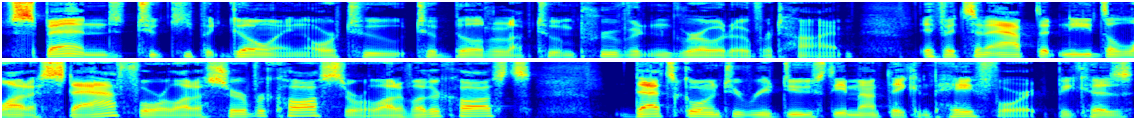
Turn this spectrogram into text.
spend to keep it going or to to build it up to improve it and grow it over time. If it's an app that needs a lot of staff or a lot of server costs or a lot of other costs, that's going to reduce the amount they can pay for it because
